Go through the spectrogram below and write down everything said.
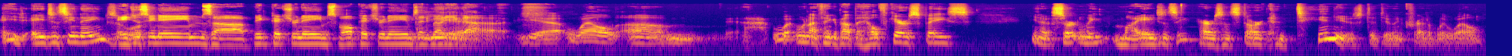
agency names? or- Agency names, uh, big picture names, small picture names. Anybody you got? Yeah, yeah. Well, um, when I think about the healthcare space, you know, certainly my agency, Harrison Star, continues to do incredibly well,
